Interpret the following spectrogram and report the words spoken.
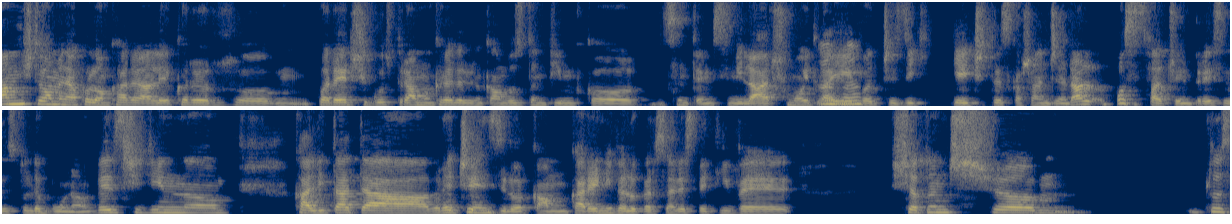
am niște oameni acolo în care ale căror uh, păreri și gusturi am încredere pentru că am văzut în timp că suntem similari și mă uit la uh-huh. ei, mhm. văd ce zic ei, citesc așa în general, poți să-ți faci o impresie destul de bună. Vezi și din uh, calitatea recenzilor, cam care e nivelul persoanei respective și atunci uh, plus,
